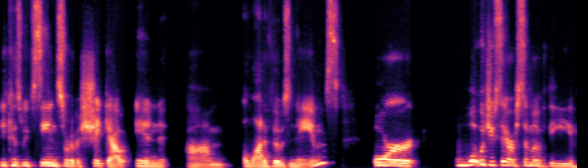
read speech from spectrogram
Because we've seen sort of a shakeout in um, a lot of those names. Or what would you say are some of the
